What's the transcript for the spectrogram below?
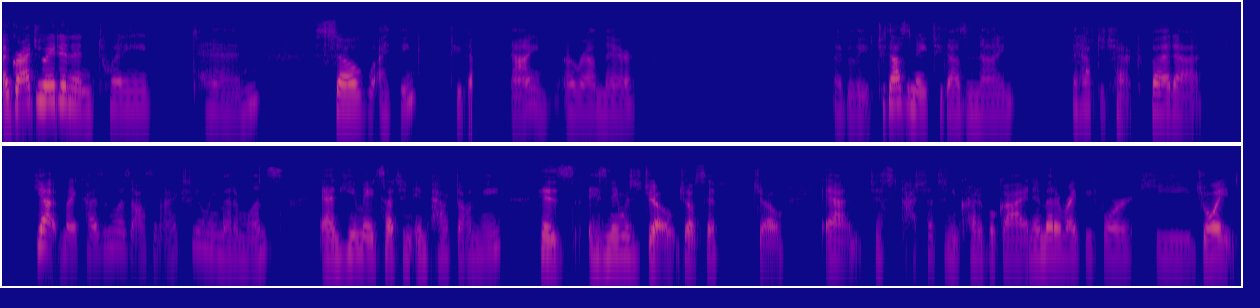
I graduated in 2010. So I think 2009, around there, I believe. 2008, 2009. I'd have to check. But uh, yeah, my cousin was awesome. I actually only met him once, and he made such an impact on me. His his name was Joe, Joseph, Joe, and just gosh, such an incredible guy. And I met him right before he joined,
